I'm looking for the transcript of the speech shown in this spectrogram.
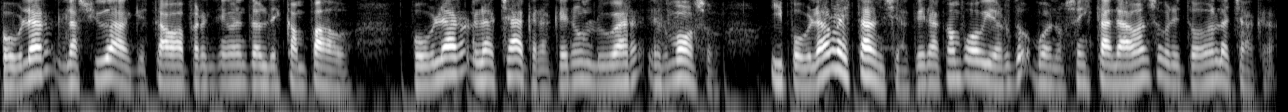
poblar la ciudad, que estaba prácticamente al descampado, poblar la chacra, que era un lugar hermoso, y poblar la estancia, que era campo abierto, bueno, se instalaban sobre todo en la chacra.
